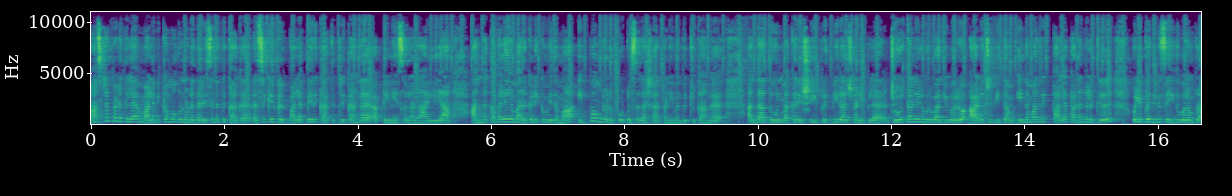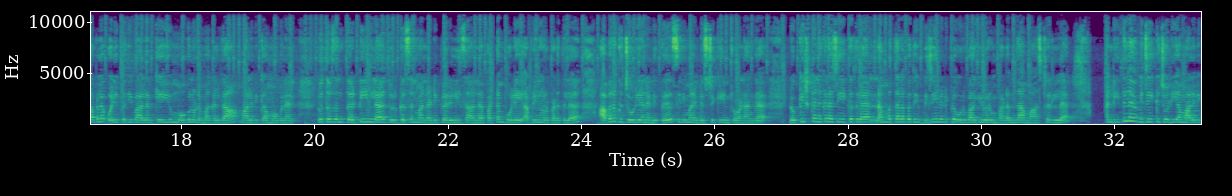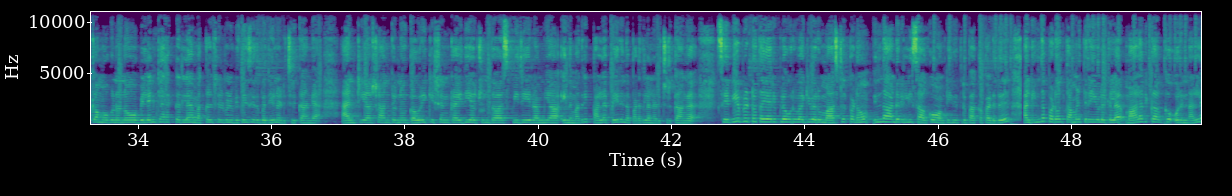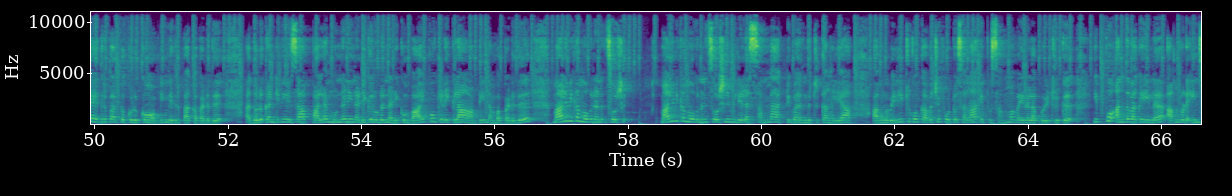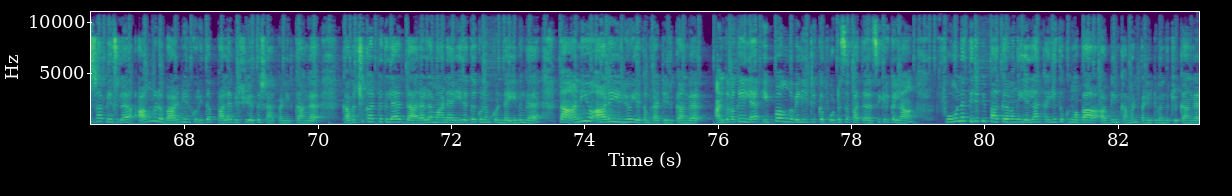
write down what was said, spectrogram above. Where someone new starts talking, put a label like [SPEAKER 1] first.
[SPEAKER 1] Master படத்துல மாளவிகா மோகனோட தரிசனத்துக்காக ரசிகர்கள் பல பேர் காத்துட்டு இருக்காங்க அப்படின்னே சொல்லலாம் இல்லையா? அந்த கவலையை மறக்கடிக்கும் விதமா இப்போ அவங்களோட போட்டோஸ் எல்லாம் ஷேர் பண்ணி வந்துட்டு இருக்காங்க அந்த தூண் மகரிஷி பிருத்விராஜ் நடிப்புல ஜோர்தானில் உருவாகி வரும் ஆடுச்சு வீதம் இந்த மாதிரி பல படங்களுக்கு ஒளிப்பதிவு செய்து வரும் பிரபல ஒளிப்பதிவாளர் கே யு மோகனோட மகள் தான் மாளவிகா மோகனன். டூ தௌசண்ட் தேர்ட்டீன்ல துல்கர் சல்மான் நடிப்புல ரிலீஸ் ஆன பட்டம் போலே அப்படின்னு ஒரு படத்துல அவருக்கு ஜோடியா நடித்து சினிமா இண்டஸ்ட்ரிக்கு இன்ட்ரோ ஆனாங்க. லோகேஷ் கனகராஜ் இயக்கத்துல நம்ம தளபதி விஜய் நடிப்புல உருவாகி வரும் படம் தான் மாஸ்டர்ல. அண்ட் இதில் விஜய்க்கு ஜோடியா மாளவிகா மோகனனோ வில்லன் கேரக்டரில் மக்கள் செல்வன் விஜய் சேதுபதியும் நடிச்சிருக்காங்க. ஆன்டியா சாந்தனு கௌரி கிஷன் கைதி அர்ஜுன் தாஸ் விஜய் ரம்யா இந்த மாதிரி பல பேர் இந்த படத்தில் நடிச்சிருக்காங்க. செவிய பிரிட்டோ தயாரிப்பில் உருவாகி வரும் மாஸ்டர் படம் இந்த ஆண்டு ரிலீஸ் ஆகும் அப்படின்னு எதிர்பார்க்கப்படுது. அண்ட் இந்த படம் தமிழ் திரையுலகில் மாளவிகாவுக்கு ஒரு நல்ல எதிர்பார்ப்பு கொடுக்கும் அப்படின்னு எதிர்பார்க்கப்படுது. அதோட கண்டினியூஸாக பல முன்னணி நடிகருடன் நடிக்கும் வாய்ப்பும் கிடைக்கலாம் அப்படின்னு நம்பப்படுது. மாளவிகா மோகனன் சோஷியல் மாளவிகா மோகனன் சோஷியல் மீடியாவில் செம்ம ஆக்டிவாக இருந்துட்டு இருக்காங்க இல்லையா? அவங்க வெளியிட்டிருக்கும் கவர்ச்சி ஃபோட்டோஸ் எல்லாம் இப்போ செம்ம வைரலாக போயிட்டுருக்கு. இப்போ அந்த வகையில் அவங்களோட இன்ஸ்டா பேஜில் அவங்களோட வாழ்வியல் குறித்த பல விஷயத்தை ஷேர் பண்ணியிருக்காங்க கவர்ச்சி காட்டத்தில் தாராளமான இறக்க குணம் கொண்ட இவங்க தான் அணியும் ஆடையிலையும் இறக்கம் காட்டியிருக்காங்க. அந்த வகையில் இப்போ அவங்க வெளியிட்டிருக்க ஃபோட்டோஸை பார்த்த ரசிகர்கள்லாம் ஃபோனை திருப்பி பார்க்குறவங்க எல்லாம் கையை தூக்குங்கப்பா அப்படின்னு கமெண்ட் பண்ணிட்டு வந்துட்டு இருக்காங்க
